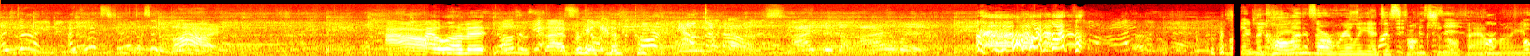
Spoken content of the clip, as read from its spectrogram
I'm done. I can't stand this anymore. Bye. I love it. That was a sad breakup. The car and the house. I did the island. The Cullens are really a We're- this is dysfunctional family. oh.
